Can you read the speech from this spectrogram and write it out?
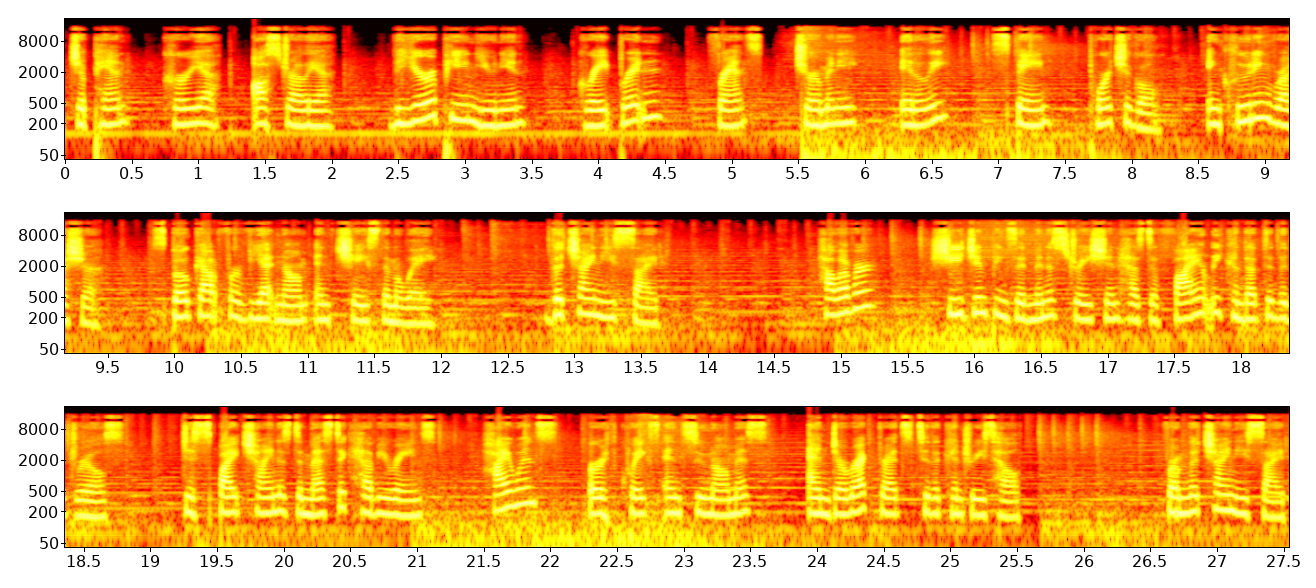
Japan, Korea, Australia, the European Union, Great Britain, France, Germany, Italy, Spain, Portugal, including Russia, spoke out for Vietnam and chased them away. The Chinese side. However, Xi Jinping's administration has defiantly conducted the drills, despite China's domestic heavy rains, high winds, earthquakes and tsunamis, and direct threats to the country's health. From the Chinese side,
